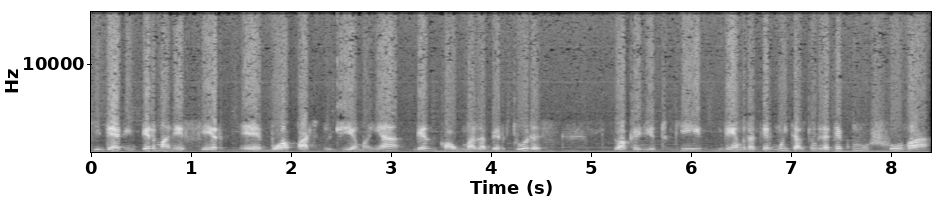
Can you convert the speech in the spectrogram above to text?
que devem permanecer eh, boa parte do dia amanhã, mesmo com algumas aberturas, eu acredito que venhamos a ter muitas nuvens, até com chuva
